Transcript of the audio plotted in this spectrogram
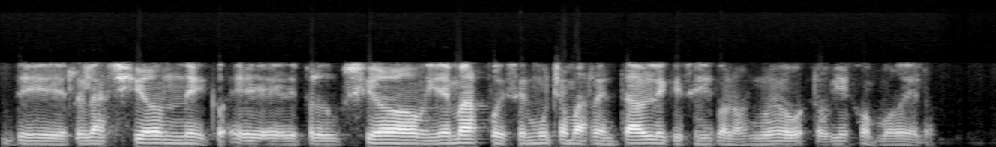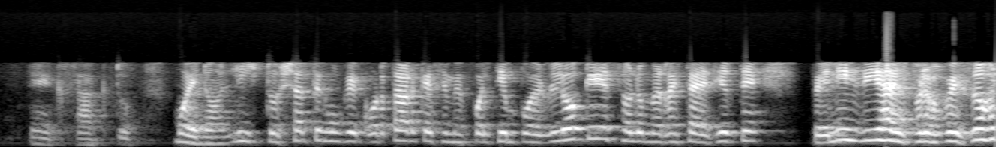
de relación de, eh, de producción y demás puede ser mucho más rentable que seguir con los nuevos, los viejos modelos. Exacto. Bueno, listo, ya tengo que cortar, que se me fue el tiempo del bloque. Solo me resta decirte feliz día del profesor.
